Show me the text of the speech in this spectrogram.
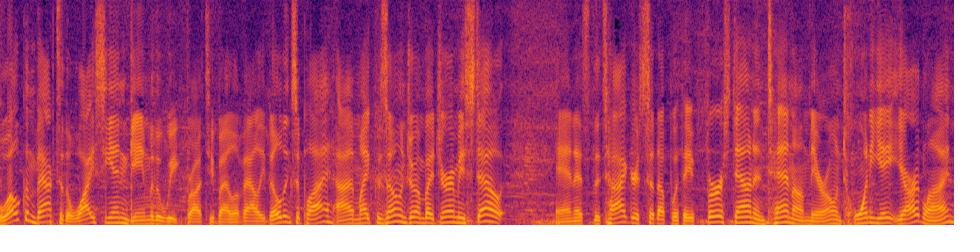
Welcome back to the YCN Game of the Week, brought to you by LaValley Building Supply. I'm Mike Pizzone, joined by Jeremy Stout. And it's the Tigers set up with a first down and 10 on their own 28-yard line.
